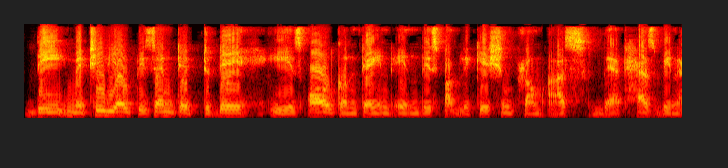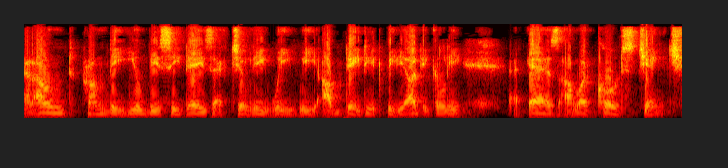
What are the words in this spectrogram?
The material presented today is all contained in this publication from us that has been around from the UBC days. Actually, we, we update it periodically as our codes change.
